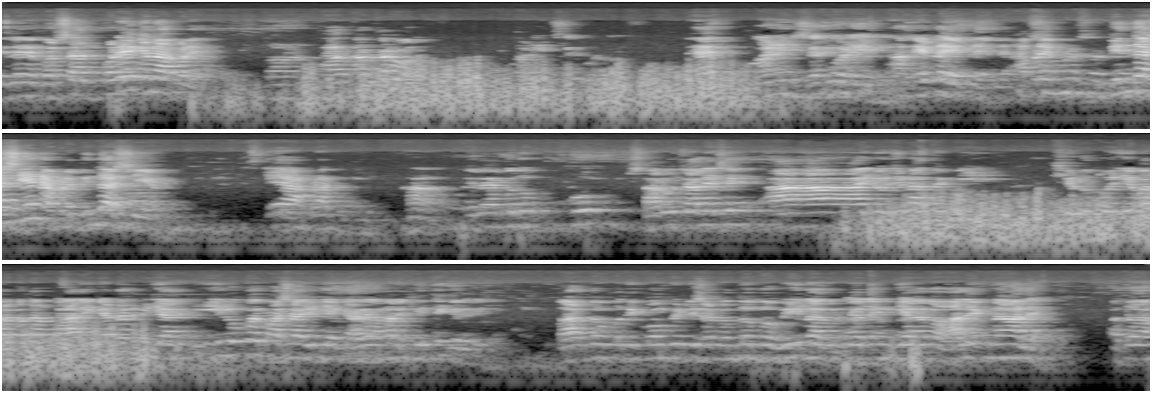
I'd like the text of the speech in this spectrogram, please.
એટલે વરસાદ પડે કે ના પડે? પણ આ કરવાનું. હે? પાણીની સગવડ હા, એટલે એટલે એટલે. આપણે બિંદાસ છીએ ને આપણે બિંદાસ છીએ એ આપણા હા, એટલે બધું ખૂબ સારું ચાલે છે. આ આ આ યોજના થકી ખેડૂતો જે અમારા બધા બહાર ગયા હતા ને બીજા એ લોકો પાછા આવી ગયા કે હવે અમારે ખેતી કરવી છે. બહાર તો બધી કોમ્પિટિશન હતો તો વીસ લાખ રૂપિયા લઈને ગયા તો હાલે ના હાલે? અથવા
